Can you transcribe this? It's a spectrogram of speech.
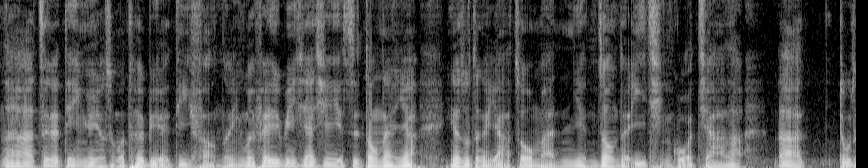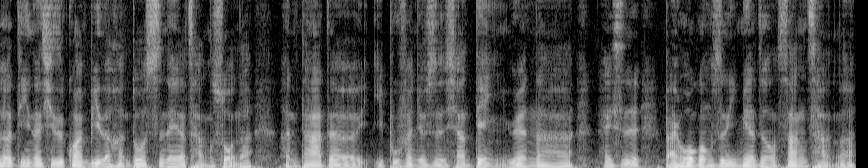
那这个电影院有什么特别的地方呢？因为菲律宾现在其实也是东南亚，应该说整个亚洲蛮严重的疫情国家啦。那杜特地呢，其实关闭了很多室内的场所，那很大的一部分就是像电影院、啊，还是百货公司里面的这种商场啊。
